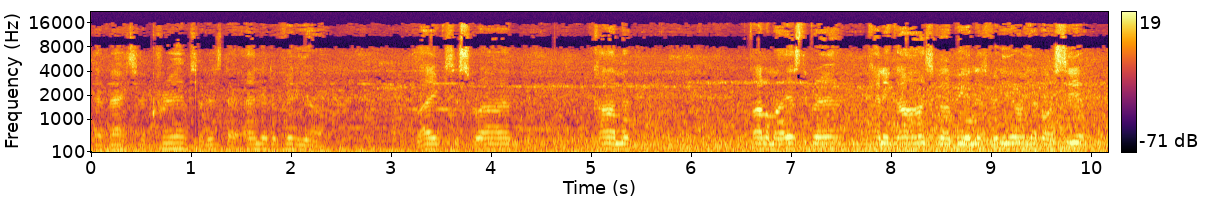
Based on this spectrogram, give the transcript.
head back to the crib. So this is the end of the video. Like, subscribe, comment, follow my Instagram. Kenny Gons gonna be in this video. Y'all gonna see it.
